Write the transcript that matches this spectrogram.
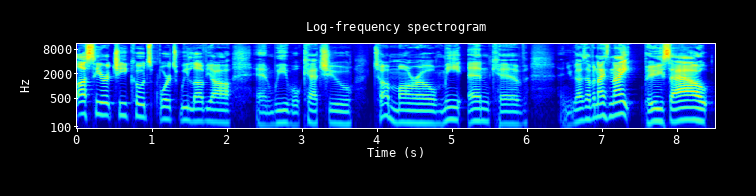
us here at Cheat Code Sports, we love y'all and we will catch you tomorrow, me and Kev. And you guys have a nice night. Peace out.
